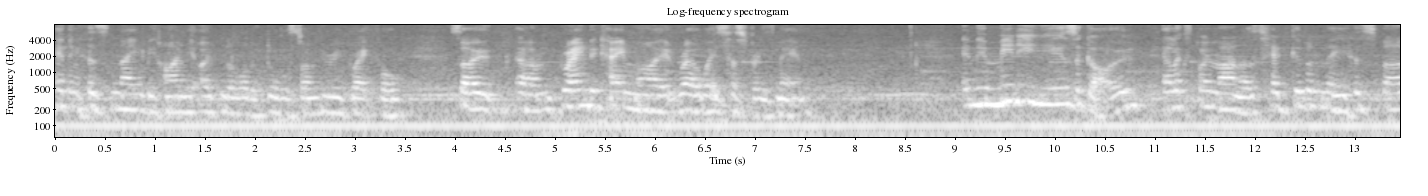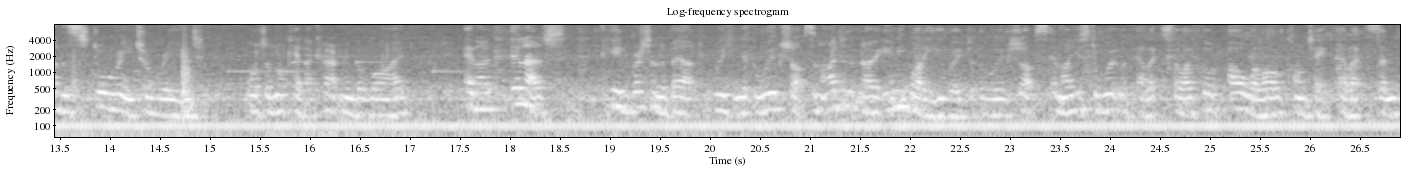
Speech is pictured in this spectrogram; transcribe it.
having his name behind me opened a lot of doors, so I'm very grateful. So um, Graham became my railways histories man. And then many years ago, Alex Bowmanis had given me his father's story to read or to look at, I can't remember why. And I, in it, he'd written about working at the workshops, and I didn't know anybody who worked at the workshops, and I used to work with Alex, so I thought, oh, well, I'll contact Alex. And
